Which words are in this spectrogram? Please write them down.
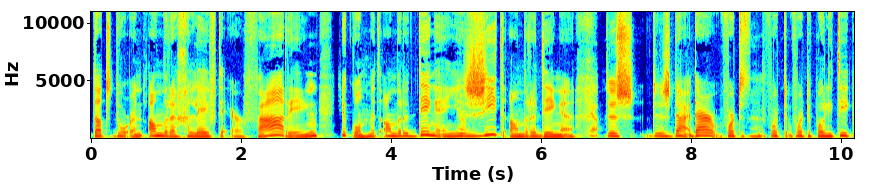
dat door een andere geleefde ervaring je komt met andere dingen en je ziet andere dingen. Ja. Dus, dus daar, daar wordt, het, wordt, wordt de politiek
